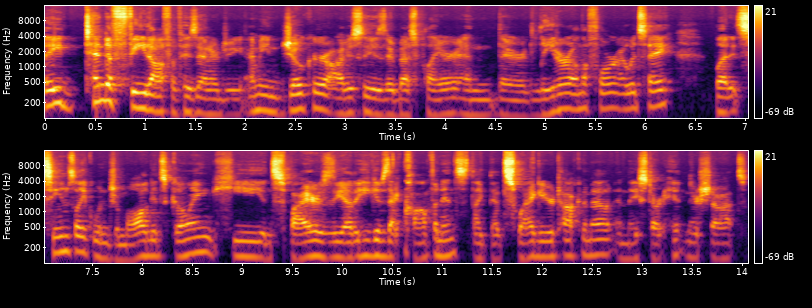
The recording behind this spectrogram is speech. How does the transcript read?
They tend to feed off of his energy. I mean, Joker obviously is their best player and their leader on the floor. I would say, but it seems like when Jamal gets going, he inspires the other. He gives that confidence, like that swagger you're talking about, and they start hitting their shots.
